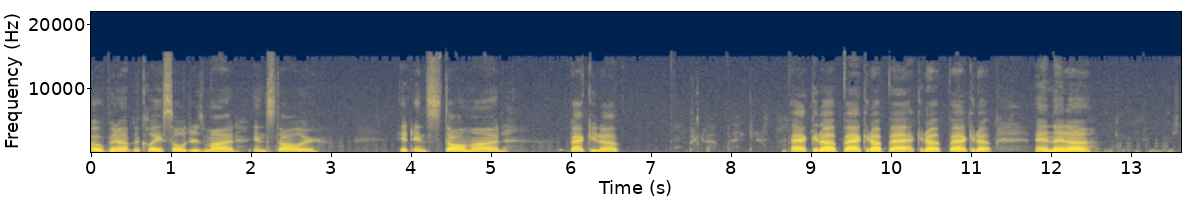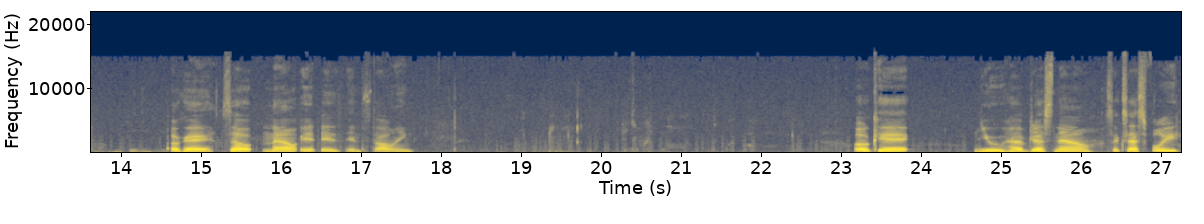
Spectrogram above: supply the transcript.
uh, open up the clay soldiers mod installer. Hit install mod. Back it up. Back it up back it up back it up back it up Back it up. and then uh Okay, so now it is installing. Okay, you have just now successfully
